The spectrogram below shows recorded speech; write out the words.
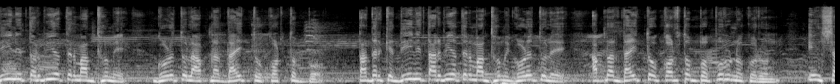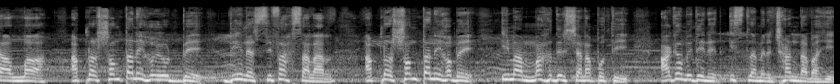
দিনই তরবিয়তের মাধ্যমে গড়ে তোলা আপনার দায়িত্ব কর্তব্য। তাদেরকে দিনই তারবিয়তের মাধ্যমে গড়ে তুলে আপনার দায়িত্ব ও কর্তব্য পূর্ণ করুন ইনশাআল্লাহ আপনার সন্তানই হয়ে উঠবে দিনের সিফাহ সালার আপনার সন্তানই হবে ইমাম মাহাদির সেনাপতি আগামী দিনের ইসলামের ঝান্ডাবাহী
